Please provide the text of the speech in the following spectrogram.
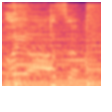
totally awesome.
